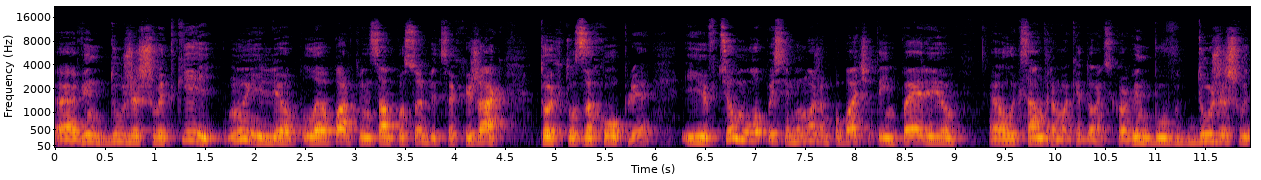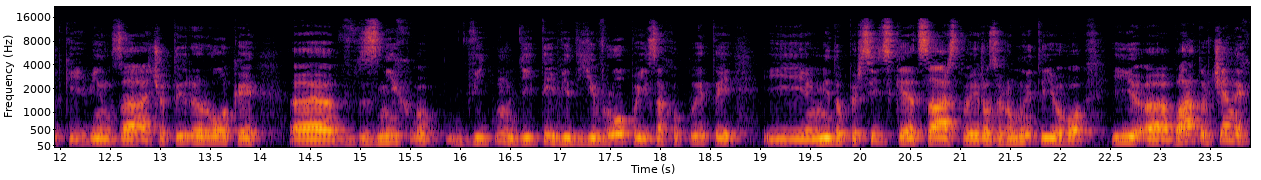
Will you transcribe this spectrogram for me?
е, він дуже швидкий. Ну і леоп- леопард він сам по собі це хижак, той, хто захоплює. І в цьому описі ми можемо побачити імперію Олександра Македонського. Він був дуже швидкий. Він за 4 роки зміг о, від, ну, дійти від Європи і захопити і Мідоперсидське царство, і розгромити його. І е, багато вчених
